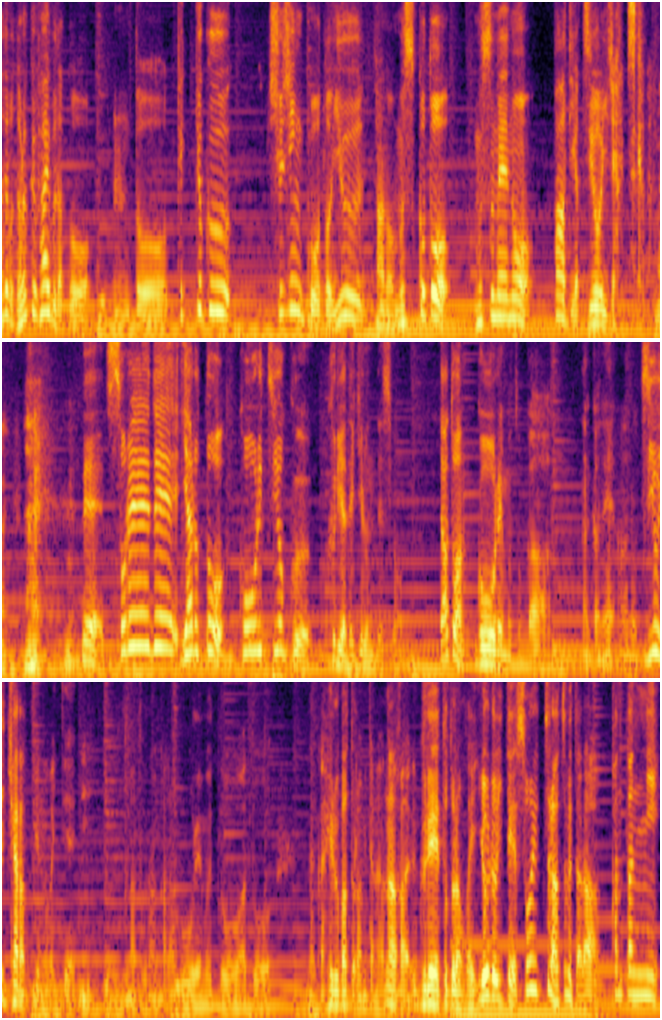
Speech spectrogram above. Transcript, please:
例えばドラクエ5だと、うんと結局、主人公というあの息子と娘のパーティーが強いじゃないですか。はい。うんで、それでやると効率よくクリアできるんですよ。であとはゴーレムとか、なんかね、あの強いキャラっていうのがいて、あとなんかな、ゴーレムと、あと、なんかヘルバトラーみたいな、なんかグレートドラゴンがいろいろいて、そいつら集めたら簡単に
